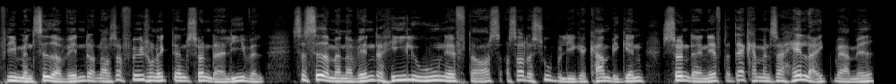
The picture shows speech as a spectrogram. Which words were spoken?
fordi man sidder og venter. Når så fødte hun ikke den søndag alligevel, så sidder man og venter hele ugen efter os, og så er der Superliga-kamp igen søndagen efter. Der kan man så heller ikke være med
